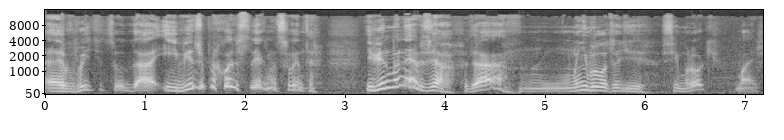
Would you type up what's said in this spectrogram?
е, вбиті тут. Да. І він же приходив сюди як на цвинтар. І він мене взяв. Да. Мені було тоді 7 років майже.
